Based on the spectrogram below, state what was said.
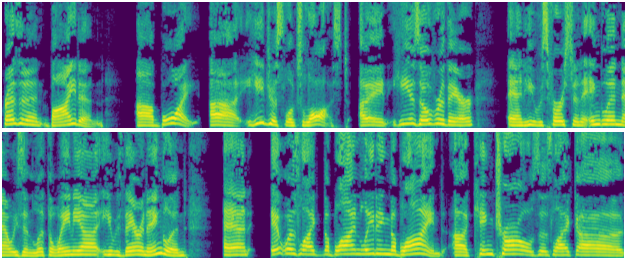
President Biden uh, boy, uh, he just looks lost. I mean, he is over there and he was first in England. Now he's in Lithuania. He was there in England and it was like the blind leading the blind. Uh, King Charles is like, uh,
